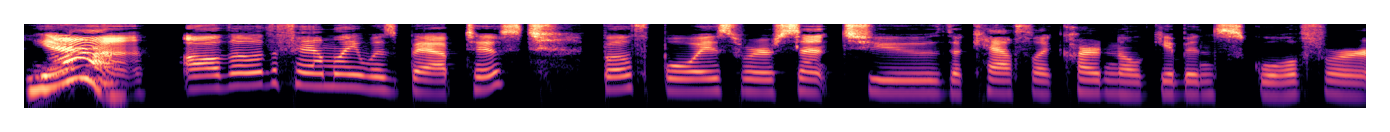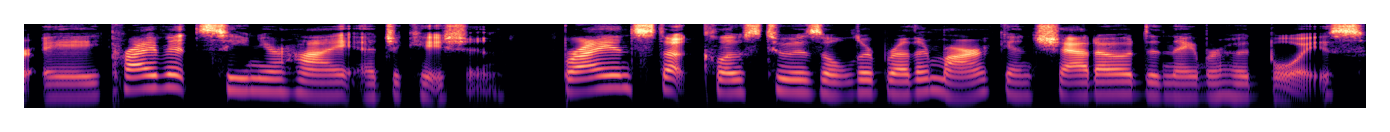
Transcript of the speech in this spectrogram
Yeah. Although the family was Baptist, both boys were sent to the Catholic Cardinal Gibbons School for a private senior high education. Brian stuck close to his older brother Mark and shadowed the neighborhood boys.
